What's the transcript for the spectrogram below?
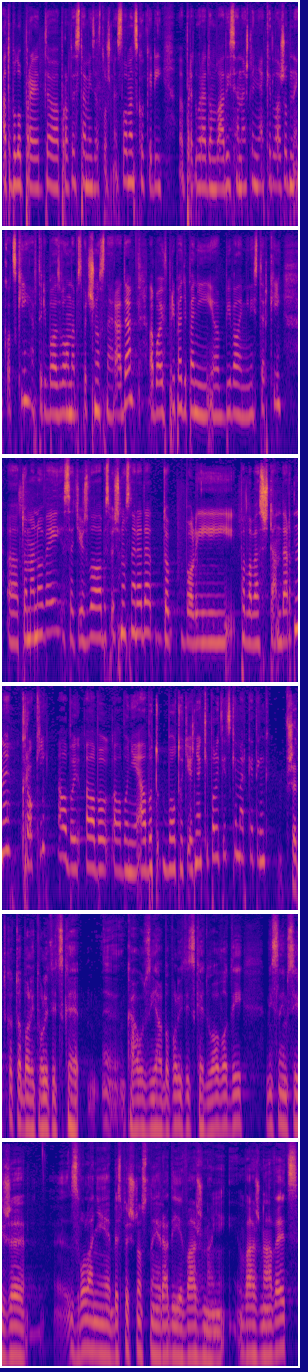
a to bolo pred eh, protestami za slušné Slovensko, kedy eh, pred úradom vlády sa našli nejaké dlažobné kocky a vtedy bola zvolená Bezpečnostná rada, alebo aj v prípade pani bývalej ministerky Tomanovej sa tiež zvolala Bezpečnostná rada. To boli podľa vás štandardné kroky? Alebo, alebo, alebo nie? Alebo to, bol to tiež nejaký politický marketing? Všetko to boli politické e, kauzy alebo politické dôvody. Myslím si, že zvolanie Bezpečnostnej rady je vážna, vážna vec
